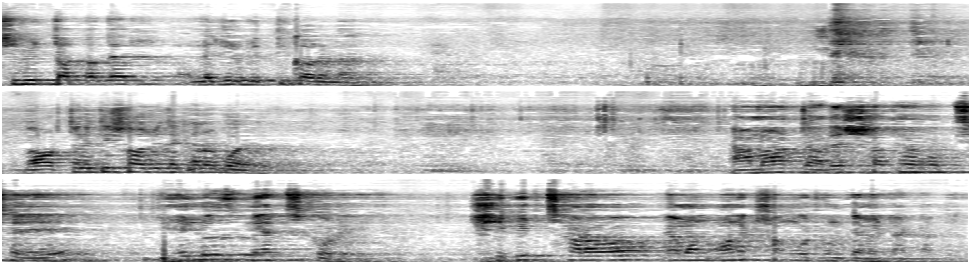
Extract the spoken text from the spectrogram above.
শিবির তো আপনাদের লেজুর ভিত্তি করে না। অর্থনৈতিক সহযোগিতা কেন করেন? আমার যাদের সাথে হচ্ছে ভ্যালুজ ম্যাচ করে শিবির ছাড়াও এমন অনেক সংগঠনকে আমি টাকা দিই।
